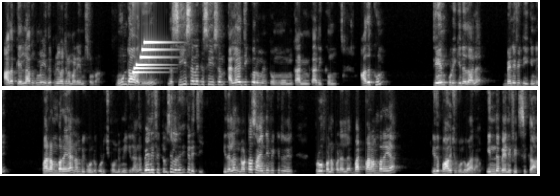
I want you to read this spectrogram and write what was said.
அதுக்கு எல்லாத்துக்குமே இது பிரயோஜனம் அடையும் சொல்றாங்க. மூன்றாவது இந்த சீசனுக்கு சீசன் அலர்ஜிக் வரும் தும்மும் கண் கரிக்கும். அதுக்கும் தேன் குடிக்கிறதால பெனிஃபிட் இருக்குன்னு பரம்பரையா நம்பிக்கொண்டு குடிச்சு கொண்டு மீக்கிறாங்க பெனிஃபிட்டும் சிலருக்கு கிடைச்சி. இதெல்லாம் நொட்ட சயின்டிபிக் ப்ரூவ் பண்ணப்படலை. பட் பரம்பரையா இது பாவிச்சு கொண்டு வராங்க. இந்த பெனிஃபிட்ஸுக்காக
